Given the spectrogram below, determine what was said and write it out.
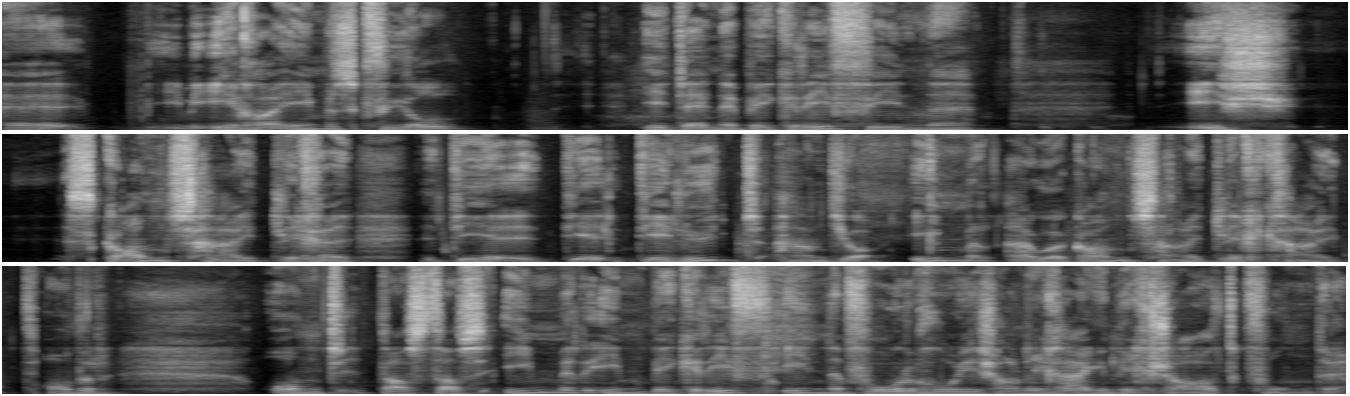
Ja. Äh, ich habe immer das Gefühl, in diesen Begriffen ist das Ganzheitliche. Die, die, die Leute haben ja immer auch eine Ganzheitlichkeit, oder? Und dass das immer im Begriff innen vorkommt, ist, habe ich eigentlich schade gefunden.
